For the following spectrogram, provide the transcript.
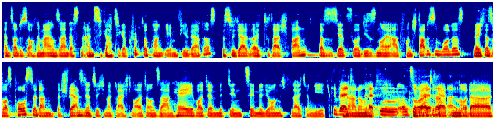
dann solltest du auch der Meinung sein, dass ein einzigartiger CryptoPunk eben viel wert ist. Das finde ich halt total spannend, dass es jetzt so diese neue Art von Statussymbol ist. Wenn ich da sowas poste, dann beschweren sich natürlich immer gleich Leute und sagen, hey, wollt ihr mit den 10 Millionen nicht vielleicht irgendwie die Welt Ahnung, retten und die so Welt weiter. retten oder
